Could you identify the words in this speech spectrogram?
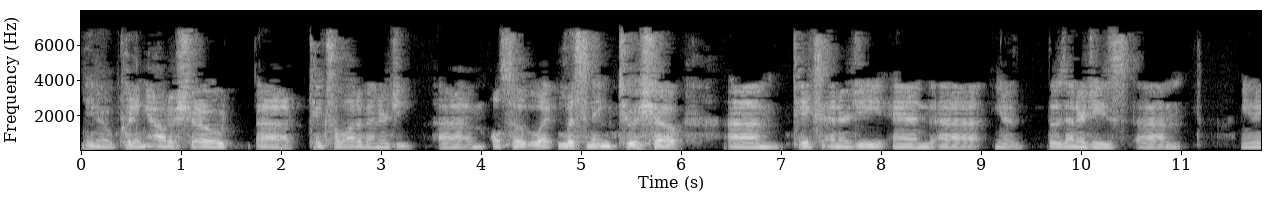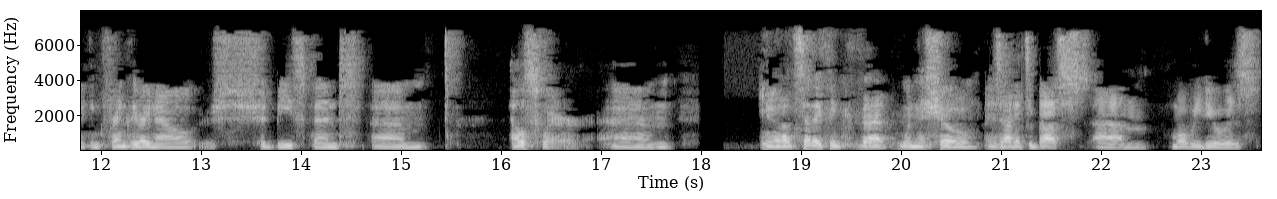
you know, putting out a show uh, takes a lot of energy. Um, also, like listening to a show um, takes energy, and uh, you know those energies. Um, I mean, I think frankly, right now should be spent um, elsewhere. Um, you know, that said, I think that when the show is at its best, um, what we do is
